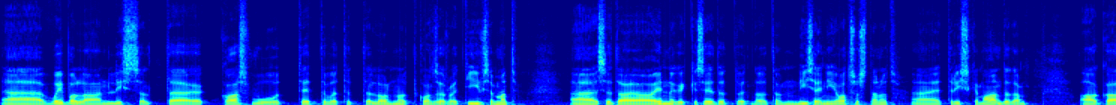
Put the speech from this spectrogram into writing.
võib-olla on lihtsalt äh, kasvud ettevõtetel olnud konservatiivsemad, äh, seda ennekõike seetõttu, et nad on ise nii otsustanud, et riske maandada, aga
